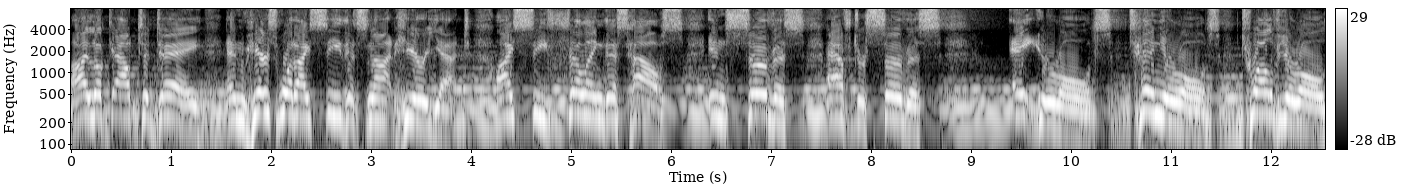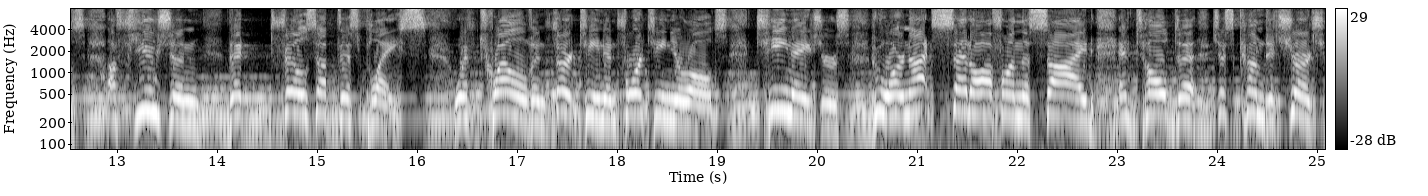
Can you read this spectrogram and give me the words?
I look out today and here's what I see that's not here yet. I see filling this house in service after service eight year olds, 10 year olds, 12 year olds, a fusion that fills up this place with 12 and 13 and 14 year olds, teenagers who are not set off on the side and told to just come to church,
